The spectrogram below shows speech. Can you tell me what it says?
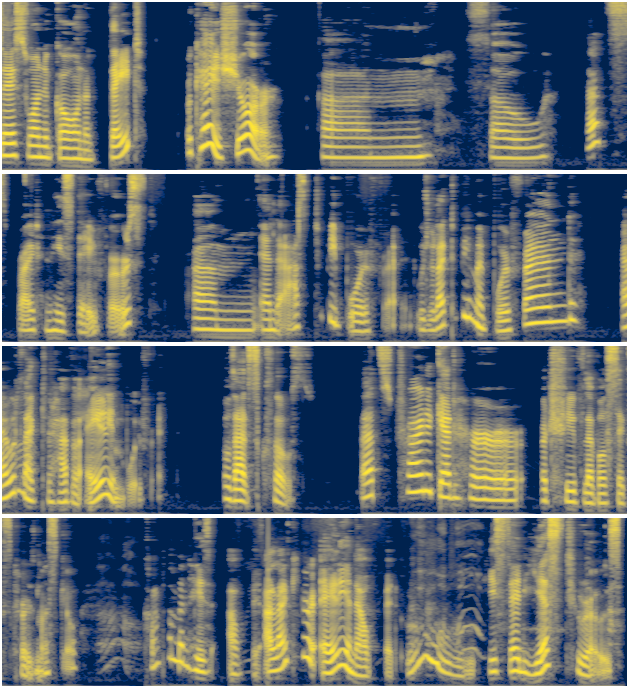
Just want to go on a date? Okay, sure. Um so let's brighten his day first um, and asked to be boyfriend. Would you like to be my boyfriend? I would like to have an alien boyfriend. Oh, that's close. Let's try to get her achieve level 6 charisma skill. Compliment his outfit. I like your alien outfit. Ooh, he said yes to Rose.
